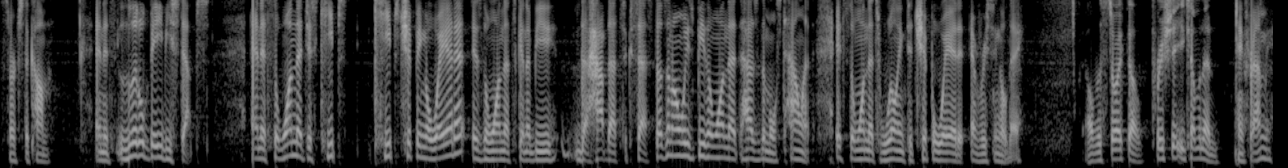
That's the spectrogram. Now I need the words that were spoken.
starts to come. And it's little baby steps. And it's the one that just keeps keeps chipping away at it is the one that's going to be the have that success. Doesn't always be the one that has the most talent. It's the one that's willing to chip away at it every single day. Elvis Stojko, appreciate you coming in. Thanks for having me.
